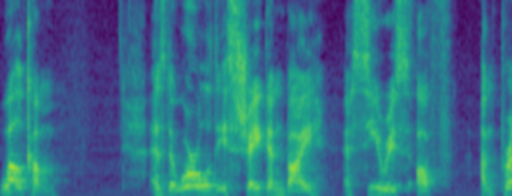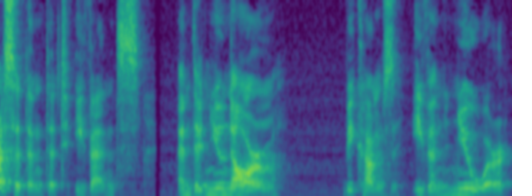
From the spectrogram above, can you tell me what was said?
Welcome! As the world is shaken by a series of unprecedented events and the new norm becomes even newer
